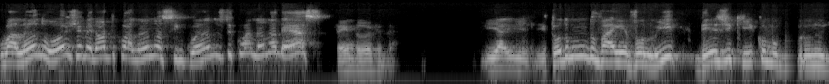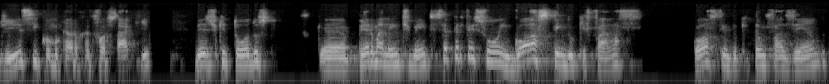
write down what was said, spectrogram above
O Alano hoje é melhor do que o Alano há 5 anos do que o Alano há 10. Sem dúvida. E, e, e, todo mundo vai evoluir, desde que, como o Bruno disse, e como quero reforçar aqui, desde que todos é, permanentemente se aperfeiçoem, gostem do que faz, gostem do que estão fazendo,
